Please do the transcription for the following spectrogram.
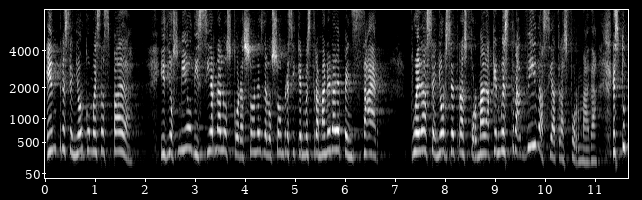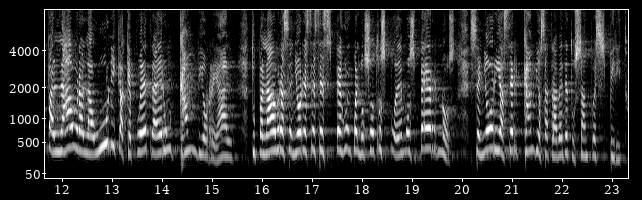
entre, Señor, como esa espada. Y Dios mío, discierna los corazones de los hombres y que nuestra manera de pensar, pueda, Señor, ser transformada, que nuestra vida sea transformada. Es tu palabra la única que puede traer un cambio real. Tu palabra, Señor, es ese espejo en cual nosotros podemos vernos, Señor, y hacer cambios a través de tu Santo Espíritu.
